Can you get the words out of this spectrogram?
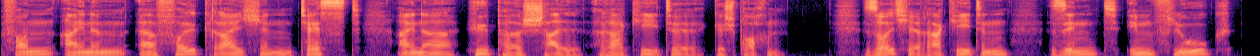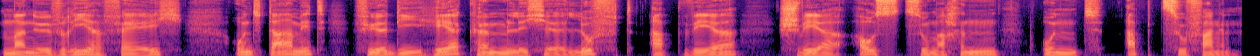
von einem erfolgreichen Test einer Hyperschallrakete gesprochen. Solche Raketen sind im Flug manövrierfähig und damit für die herkömmliche Luftabwehr schwer auszumachen und abzufangen.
